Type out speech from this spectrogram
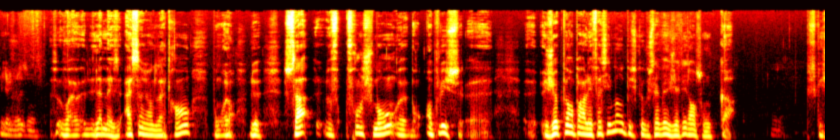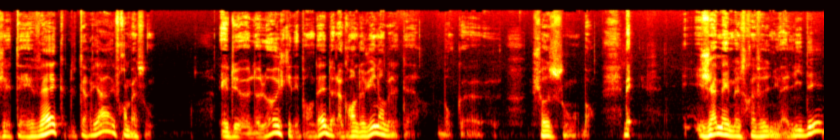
il y a une raison. la messe à Saint-Jean-de-Latran. Bon, alors, le, ça, fr- franchement, euh, bon, en plus, euh, je peux en parler facilement, puisque vous savez que j'étais dans son cas. Puisque j'ai été évêque, luthérien et franc-maçon. Et de, de loge qui dépendait de la Grande Logie d'Angleterre. Donc, euh, choses sont. Bon. Mais jamais me serait venu à l'idée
